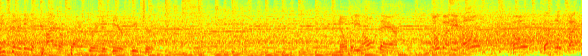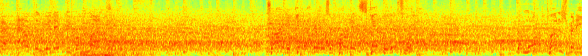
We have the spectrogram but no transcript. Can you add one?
he's going to need a chiropractor in his near future. Nobody home there. Nobody home. Oh, that looks like the house has been empty for months. Trying to get under his opponent's skin with this one punishment he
